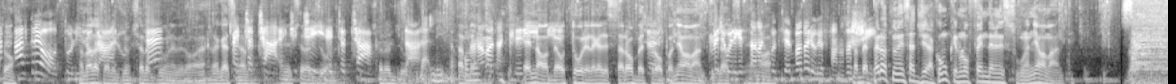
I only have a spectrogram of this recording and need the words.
Quanto? Altre otto lì. Vabbè, là c'ha ragione, c'ha ragione però, eh, ragazzi. Eh, cià, cià, eh, eh, c'ha cicci, ragione, eh, c'ha ragione. Dai. Dai, Lillo, Vabbè. Una cosa incredibile. Eh no, vabbè, otto ore, ragazzi, sta roba è Cioè, troppo. Andiamo avanti. Invece quelli che stanno al conservatorio che fanno? Vabbè, però tu non esagera, comunque non offendere nessuno, andiamo avanti. Eh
